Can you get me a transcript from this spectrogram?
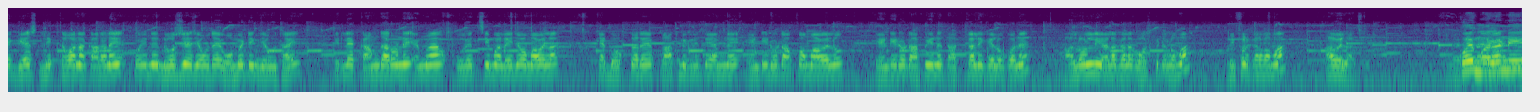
એ ગેસ લીક થવાના કારણે કોઈને નોઝિયા જેવું થાય વોમિટિંગ જેવું થાય, એટલે કામદારોને એમના ઓએચસીમાં લઈ જવામાં આવેલા કે ડૉક્ટરે પ્રાથમિક રીતે એમને એન્ટીડોટ આપવામાં આવેલો. એન્ટીડોટ આપીને તાત્કાલિક એ લોકોને હાલોલની અલગ અલગ હોસ્પિટલોમાં રિફર કરવામાં આવેલા છે. કોઈ મરણની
